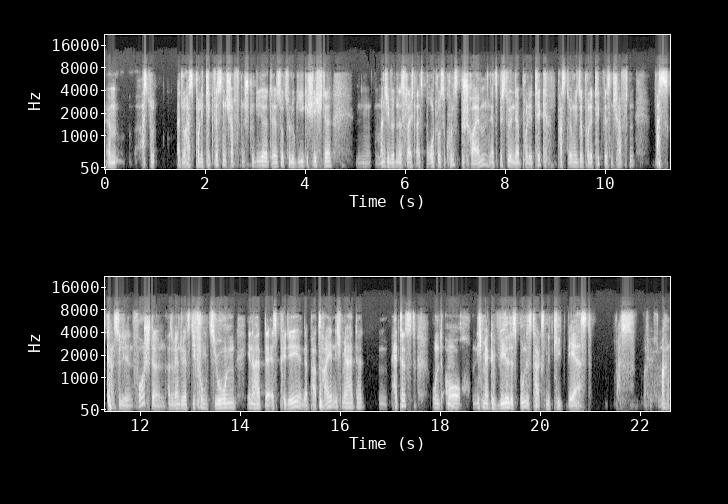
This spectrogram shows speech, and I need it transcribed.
Ähm, hast du also du hast Politikwissenschaften studiert, äh, Soziologie, Geschichte. Hm, manche würden das vielleicht als brotlose Kunst beschreiben. Jetzt bist du in der Politik, passt irgendwie so Politikwissenschaften. Was kannst du dir denn vorstellen? Also wenn du jetzt die Funktion innerhalb der SPD, der Partei nicht mehr hättest und hm. auch nicht mehr gewähltes Bundestagsmitglied wärst, was, was würdest du machen?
